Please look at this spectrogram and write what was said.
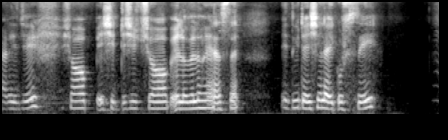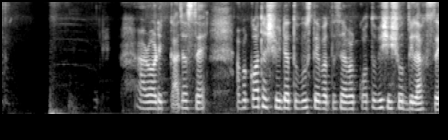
আর এই যে সব পেশির টেশির সব এলোমেলো হয়ে আছে। এই দুইটাই সেলাই করছি। আর অনেক কাজ আছে। আমার কথা শুইটা তো বুঝতেই পারতেছে আমার কত বেশি সর্দি লাগছে।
